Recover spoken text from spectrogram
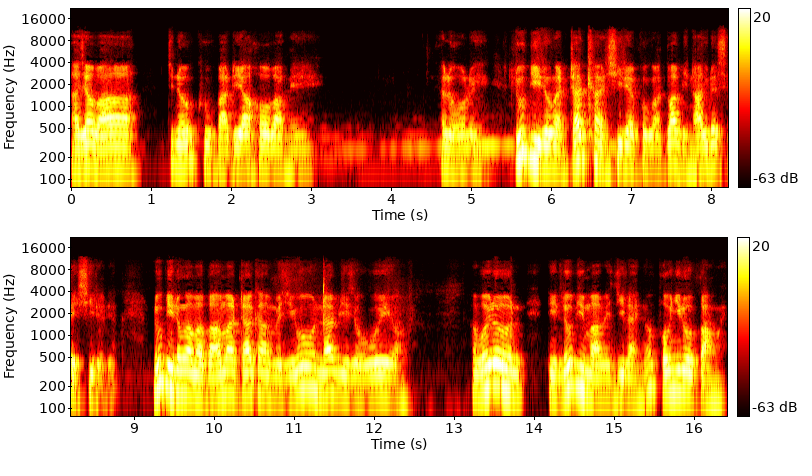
ဒါကြောင့်ပါ ကျွန်တော်အခုဗာတရားဟောပါမယ်အဲ့လိုဟောလို့လူပြည်တော့ကဓာတ်ခံရှိတဲ့ပုဂ္ဂိုလ်ကသွားပြီးနာယူတဲ့စိတ်ရှိတယ်ဗျလူပြည်တုန်းကမှဘာမှဓာတ်ခမရှိဘူးနတ်ပြည်ဆိုဝေးရောဘုန်းကြီးတို့ဒီလူပြည်မှာပဲကြည်လိုက်နော်ဘုန်းကြီးတို့ပါဝင်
